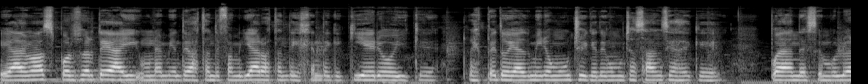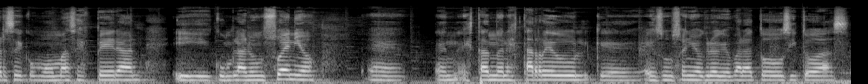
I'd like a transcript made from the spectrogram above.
Eh, además, por suerte, hay un ambiente bastante familiar, bastante gente que quiero y que respeto y admiro mucho y que tengo muchas ansias de que puedan desenvolverse como más esperan y cumplan un sueño. Eh, estando en esta Red que es un sueño creo que para todos y todas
